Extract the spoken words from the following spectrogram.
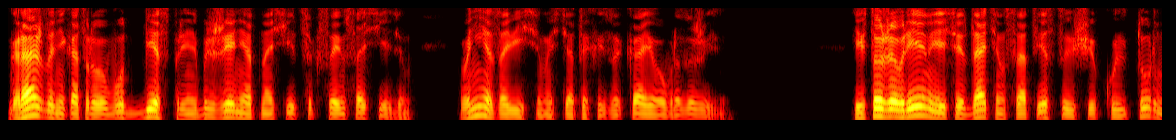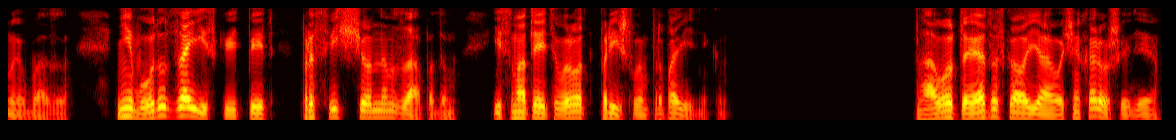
граждане которого будут без пренебрежения относиться к своим соседям, вне зависимости от их языка и образа жизни. И в то же время, если дать им соответствующую культурную базу, не будут заискивать перед просвещенным Западом и смотреть в рот пришлым проповедникам. А вот это, сказал я, очень хорошая идея.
